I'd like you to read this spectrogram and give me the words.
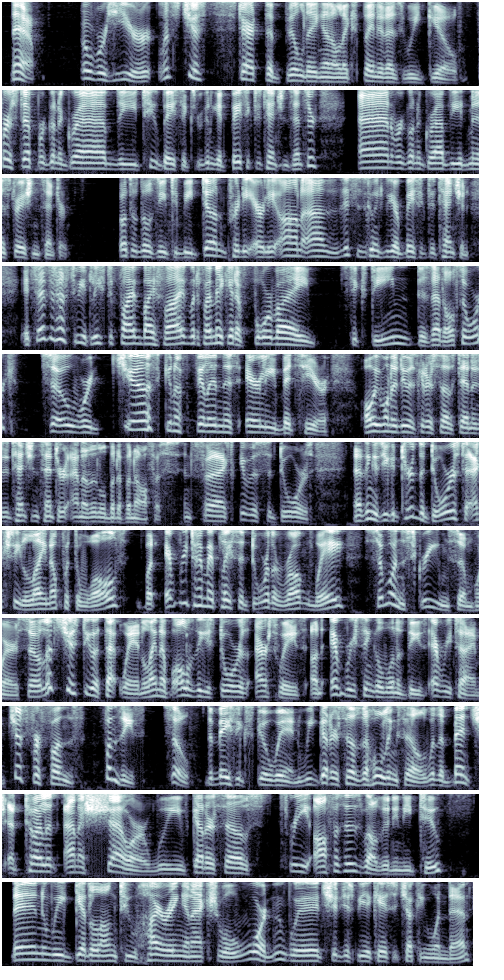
Now, over here, let's just start the building and I'll explain it as we go. First up, we're going to grab the two basics. We're going to get basic detention center and we're going to grab the administration center. Both of those need to be done pretty early on, and this is going to be our basic detention. It says it has to be at least a 5 by 5 but if I make it a 4 by 16 does that also work? So we're just going to fill in this early bits here. All we want to do is get ourselves down a detention center and a little bit of an office. In fact, give us the doors. Now, the thing is, you can turn the doors to actually line up with the walls, but every time I place a door the wrong way, someone screams somewhere. So let's just do it that way and line up all of these doors arseways on every single one of these every time, just for funs. Funsies. So, the basics go in. We got ourselves a holding cell with a bench, a toilet, and a shower. We've got ourselves three offices. Well, we only need two. Then we get along to hiring an actual warden, which should just be a case of chucking one down.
